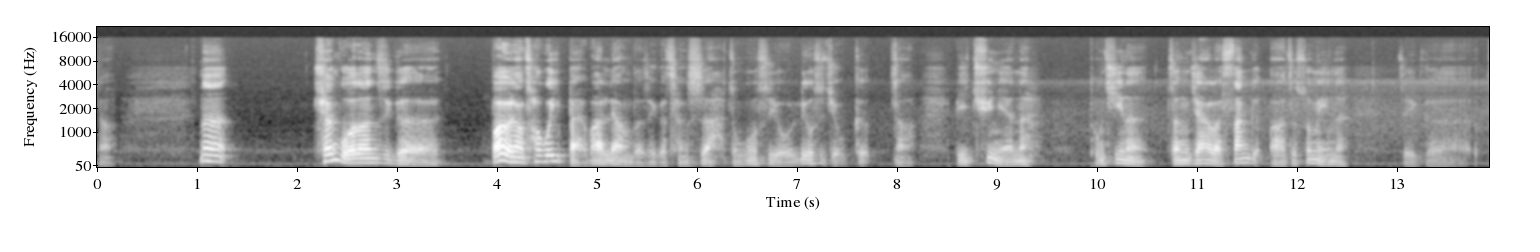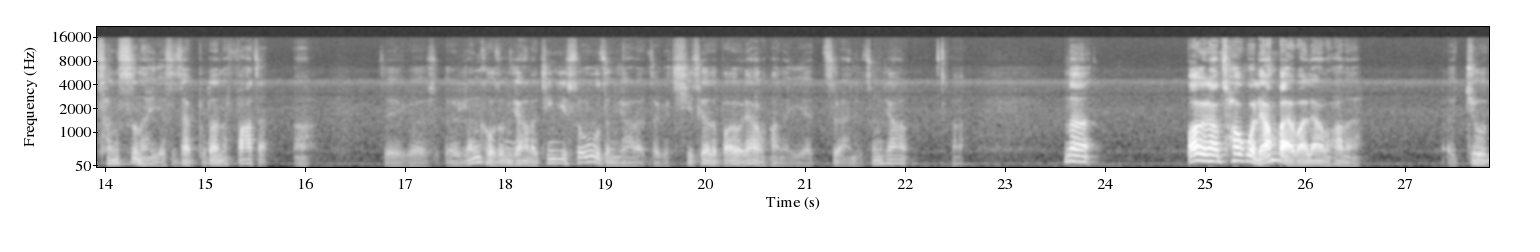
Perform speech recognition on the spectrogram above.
啊。那全国的这个保有量超过一百万辆的这个城市啊，总共是有六十九个啊，比去年呢同期呢增加了三个啊，这说明呢这个城市呢也是在不断的发展啊，这个人口增加了，经济收入增加了，这个汽车的保有量的话呢也自然就增加了啊。那保有量超过两百万辆的话呢，呃，就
